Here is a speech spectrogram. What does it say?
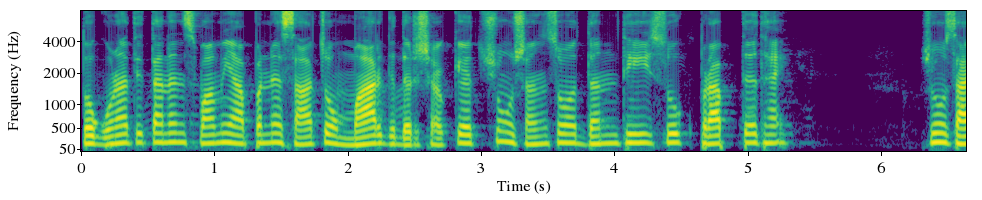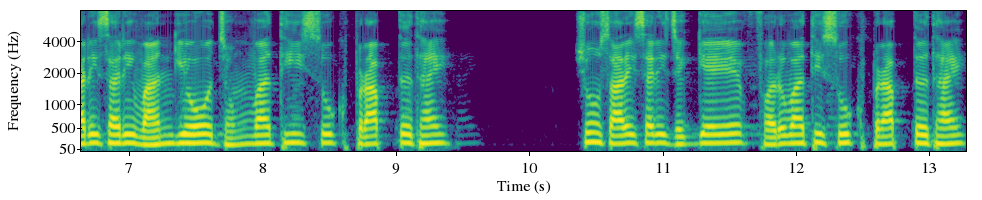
તો ગુણાતીતાનંદ સ્વામી આપણને સાચો માર્ગ દર્શાવ કે શું સંશોધનથી સુખ પ્રાપ્ત થાય? શું સારી સારી વાનગીઓ જમવાથી સુખ પ્રાપ્ત થાય? શું સારી સારી જગ્યાએ ફરવાથી સુખ પ્રાપ્ત થાય?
